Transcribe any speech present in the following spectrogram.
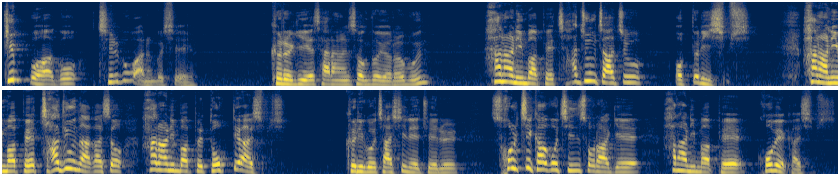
기뻐하고 즐거워하는 것이에요. 그러기에 사랑하는 성도 여러분, 하나님 앞에 자주 자주 엎드리십시오. 하나님 앞에 자주 나가서 하나님 앞에 독대하십시오. 그리고 자신의 죄를 솔직하고 진솔하게 하나님 앞에 고백하십시오.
